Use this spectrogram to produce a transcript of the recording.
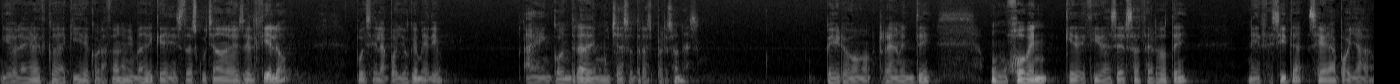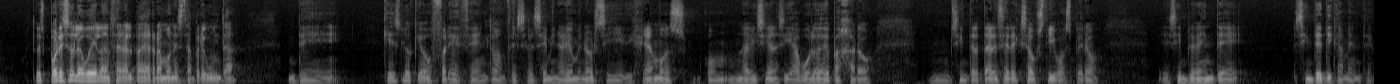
Yo le agradezco de aquí de corazón a mi madre que está escuchando desde el cielo, pues el apoyo que me dio, en contra de muchas otras personas. Pero realmente un joven que decida ser sacerdote necesita ser apoyado. Entonces, por eso le voy a lanzar al padre Ramón esta pregunta de qué es lo que ofrece entonces el seminario menor si dijéramos con una visión así, abuelo de pájaro, mm, sin tratar de ser exhaustivos, pero eh, simplemente sintéticamente,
